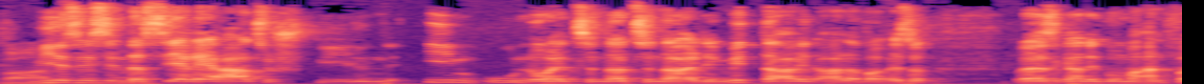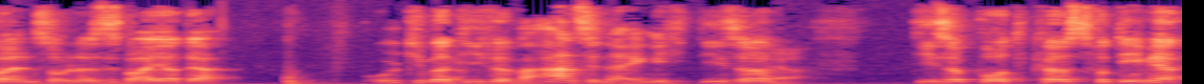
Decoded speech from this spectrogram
Wahnsinn, wie es ist, in der Serie A zu spielen, im U19-Nationalteam mit David Alaba. Also, weiß gar nicht, wo man anfallen soll. Also, es war ja der ultimative ja. Wahnsinn eigentlich, dieser, ja. dieser Podcast. Von dem her,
